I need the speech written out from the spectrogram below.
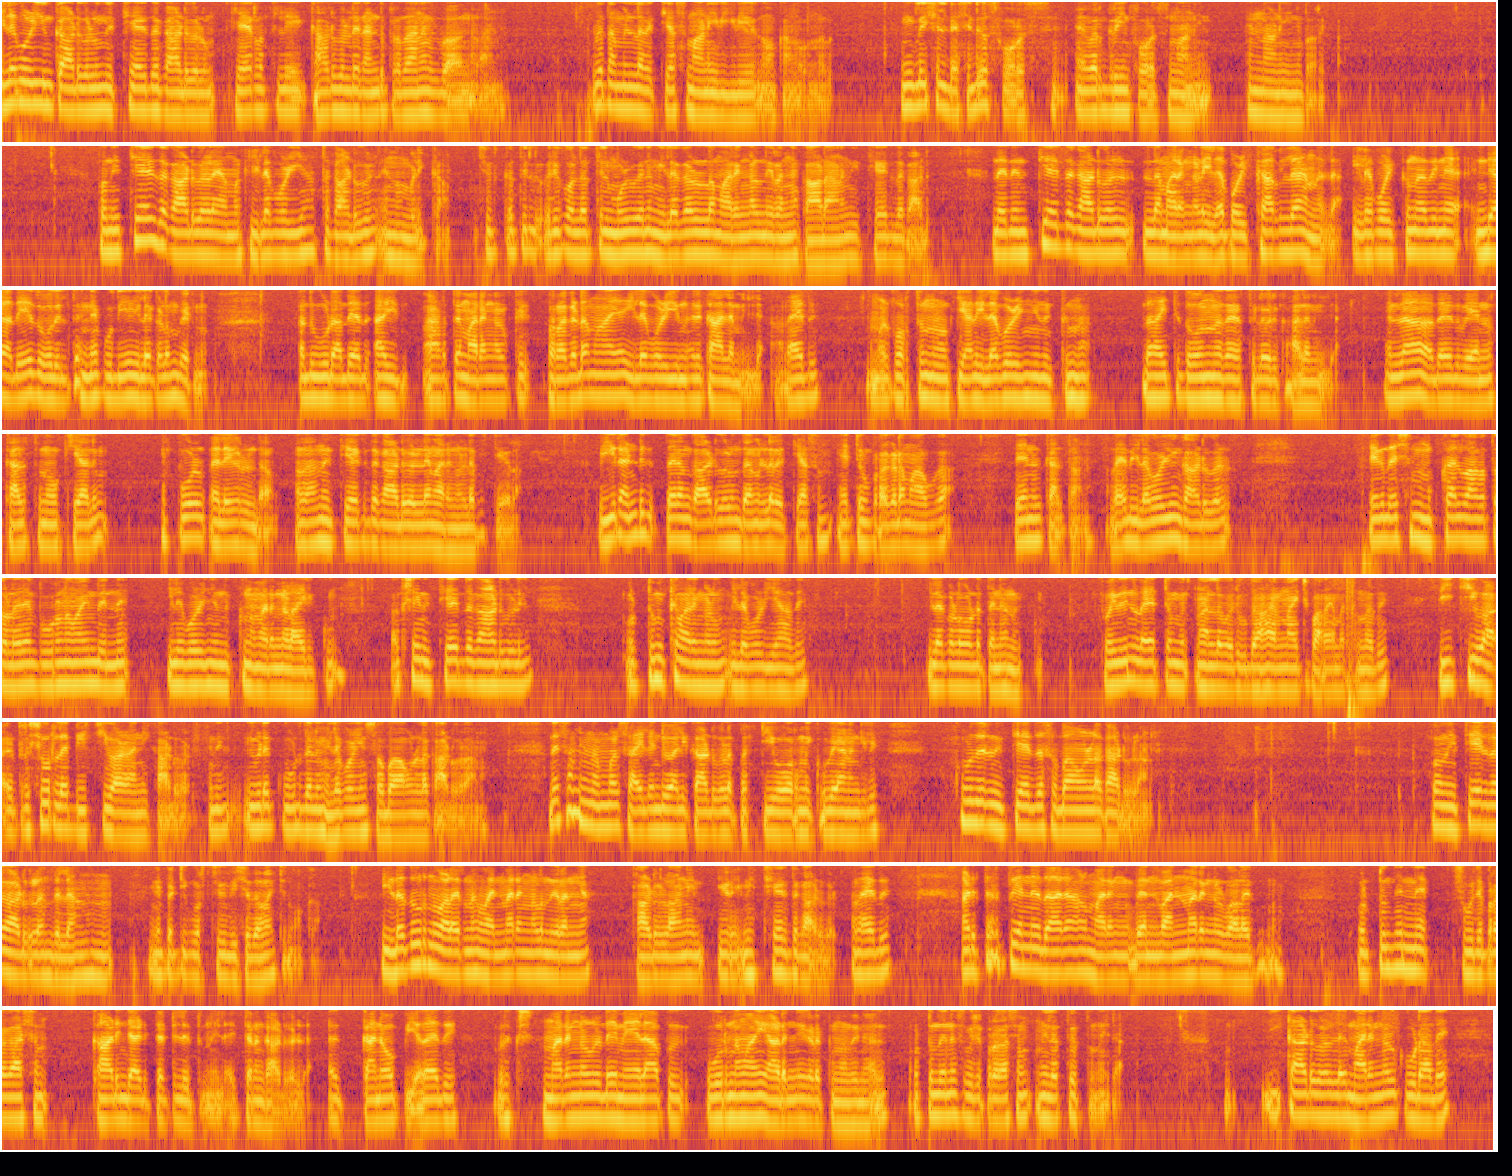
ഇലപൊഴിയും കാടുകളും നിത്യഹരിത കാടുകളും കേരളത്തിലെ കാടുകളുടെ രണ്ട് പ്രധാന വിഭാഗങ്ങളാണ്. ഇവ തമ്മിലുള്ള വ്യത്യാസമാണ് ഈ വീഡിയോയിൽ നോക്കാൻ പോകുന്നത്. ഇംഗ്ലീഷിൽ ഡെസിഡസ് ഫോറസ്റ്റ് എവർഗ്രീൻ ഫോറസ്റ്റ് എന്നാണ് എന്നാണ് ഇനി പറയുക. അപ്പോൾ നിത്യഹരിത കാടുകളെ നമുക്ക് ഇലപൊഴിയാത്ത കാടുകൾ എന്നും വിളിക്കാം. ചുരുക്കത്തിൽ ഒരു കൊല്ലത്തിൽ മുഴുവനും ഇലകളുള്ള മരങ്ങൾ നിറഞ്ഞ കാടാണ് നിത്യഹരിത കാട്. അതായത് നിത്യമായിട്ട് കാടുകളിലെ മരങ്ങൾ ഇല പൊഴിക്കാറില്ല എന്നല്ല. ഇല പൊഴിക്കുന്നതിന്റെ അതേ തോതിൽ തന്നെ പുതിയ ഇലകളും വരുന്നു. അതുകൂടാതെ അവിടുത്തെ മരങ്ങൾക്ക് പ്രകടമായ ഇല പൊഴിയുന്ന ഒരു കാലമില്ല. അതായത് നമ്മൾ പുറത്ത് നോക്കിയാൽ ഇല പൊഴിഞ്ഞ് നിൽക്കുന്നതായിട്ട് തോന്നുന്ന തരത്തിലൊരു കാലമില്ല. എല്ലാ അതായത് വേനൽക്കാലത്ത് നോക്കിയാലും എപ്പോഴും ഇലകളുണ്ടാകും അതാണ് നിത്യഹരിത കാടുകളിലെ മരങ്ങളുടെ പ്രത്യേകത. ഈ രണ്ട് തരം കാടുകളും തമ്മിലുള്ള വ്യത്യാസം ഏറ്റവും പ്രകടമാവുക വേനൽക്കാലത്താണ്. അതായത് ഇലപൊഴിയും കാടുകൾ ഏകദേശം മുക്കാൽ ഭാഗത്തുള്ളതിലെ പൂർണമായും തന്നെ ഇലപൊഴിഞ്ഞ് നിൽക്കുന്ന മരങ്ങളായിരിക്കും. പക്ഷേ നിത്യഹരിത കാടുകളിൽ ഒട്ടുമിക്ക മരങ്ങളും ഇലപൊഴിയാതെ ഇലകളോടെ തന്നെ നിൽക്കും. അപ്പോൾ ഇതിനുള്ള ഏറ്റവും നല്ല ഒരു ഉദാഹരണമായിട്ട് പറയാൻ പറ്റുന്നത് പീച്ചി വാ തൃശ്ശൂരിലെ പീച്ചി വാഴാനി കാടുകൾ. ഇതിൽ ഇവിടെ കൂടുതലും ഇലപൊഴിയും സ്വഭാവമുള്ള കാടുകളാണ്. അതേസമയം നമ്മൾ സൈലന്റ് വാലി കാടുകളെ പറ്റി ഓർമ്മിക്കുകയാണെങ്കിൽ കൂടുതൽ നിത്യഹരിത സ്വഭാവമുള്ള കാടുകളാണ്. അപ്പോൾ നിത്യഹരിത കാടുകൾ എന്തെല്ലാമെന്ന് ഇതിനെപ്പറ്റി കുറച്ച് വിശദമായിട്ട് നോക്കാം. ഇടതൂർന്ന് വളരുന്ന വൻമരങ്ങൾ നിറഞ്ഞ കാടുകളാണ് നിത്യഹരിത കാടുകൾ. അതായത് അടുത്തടുത്ത് തന്നെ ധാരാളം മരങ്ങൾ വൻ വൻമരങ്ങൾ വളരുന്നു. ഒട്ടും തന്നെ സൂര്യപ്രകാശം കാടിന്റെ അടിത്തട്ടിലെത്തുന്നില്ല ഇത്തരം കാടുകളിൽ. കനോപ്പി അതായത് വൃക്ഷ മരങ്ങളുടെ മേലാപ്പ് പൂർണമായി അടഞ്ഞു കിടക്കുന്നതിനാൽ ഒട്ടും തന്നെ സൂര്യപ്രകാശം നിലത്തെത്തുന്നില്ല. ഈ കാടുകളിലെ മരങ്ങൾ കൂടാതെ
